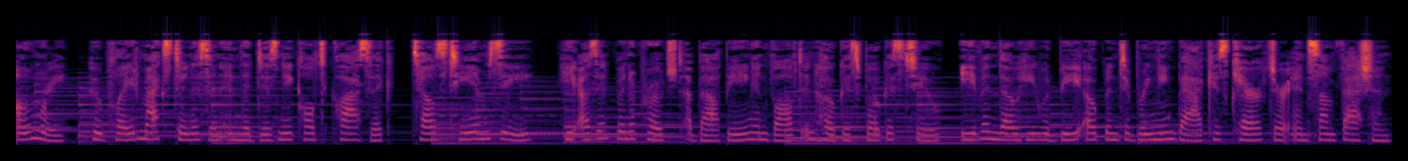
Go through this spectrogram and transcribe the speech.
Omri, who played Max Dennison in the Disney cult classic, tells TMZ, he hasn't been approached about being involved in Hocus Pocus 2, even though he would be open to bringing back his character in some fashion.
